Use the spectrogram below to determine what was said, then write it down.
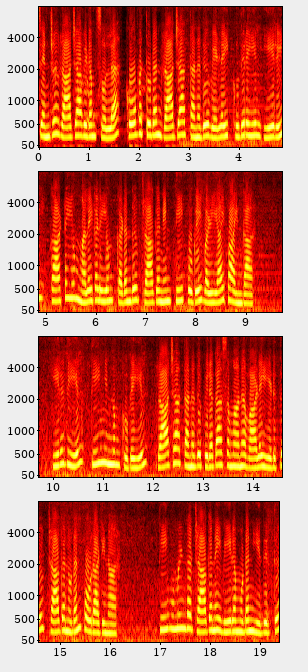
சென்று ராஜாவிடம் சொல்ல கோபத்துடன் ராஜா தனது வெள்ளை குதிரையில் ஏறி காட்டையும் மலைகளையும் கடந்து டிராகனின் தீப்புகை வழியாய் பாய்ந்தார். இறுதியில் தீமின்னும் குகையில் ராஜா தனது பிரகாசமான வாளை எடுத்து டிராகனுடன் போராடினார். தீ உமிழ்ந்த டிராகனை வீரமுடன் எதிர்த்து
